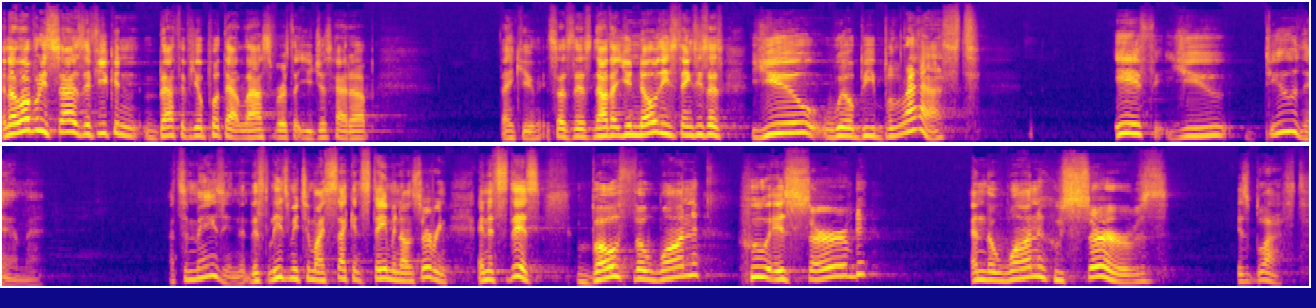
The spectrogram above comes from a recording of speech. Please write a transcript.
And I love what he says. If you can, Beth, if you'll put that last verse that you just had up. Thank you. It says this Now that you know these things, he says, you will be blessed if you do them. That's amazing. This leads me to my second statement on serving, and it's this both the one who is served and the one who serves is blessed.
